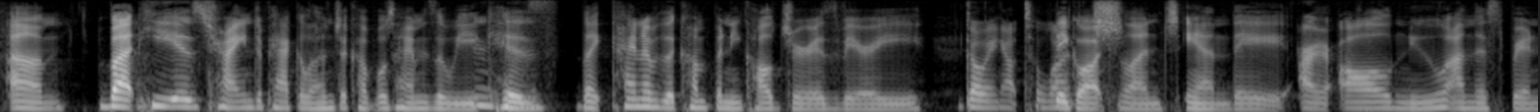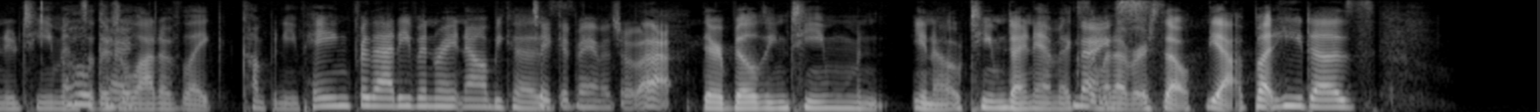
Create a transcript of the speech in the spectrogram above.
um but he is trying to pack a lunch a couple times a week Mhm. his like kind of the company culture is very going out to lunch they go out to lunch and they are all new on this brand new team. And so there's a lot of like company paying for that even right now because take advantage of that. they're building team and you know team dynamics and whatever. So yeah. But he does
